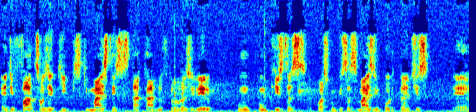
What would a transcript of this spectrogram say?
É, de fato, são as equipes que mais têm se destacado no futebol brasileiro, com conquistas, com as conquistas mais importantes. É,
